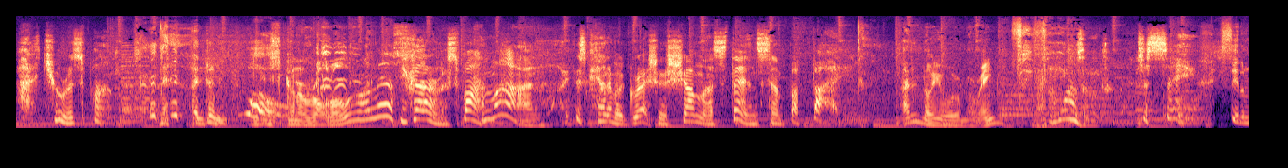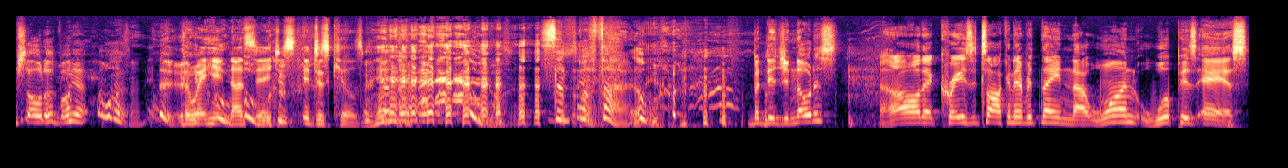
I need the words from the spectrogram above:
How did you respond? I didn't. You just gonna roll over on this? You gotta respond. Come on. This kind of aggression shall not stand semper fi. I didn't know you were a Marine. I wasn't. Just saying. See them shoulders, boy? Yeah, I wasn't. The way he enunciates just it just kills me. Simplify. Ooh. but did you notice all that crazy talk and everything? Not one whoop his ass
